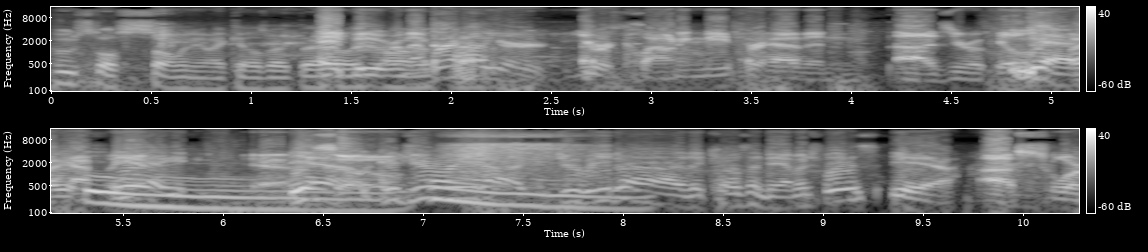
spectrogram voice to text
Boo stole so many of my kills right there. Hey, like, Boo, remember honestly. how you're you were clowning me for having uh, zero kills Yeah, by half ooh. Yeah. Yeah, so, could you read, uh, could you read uh, the kills and damage, please? Yeah. uh, score.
